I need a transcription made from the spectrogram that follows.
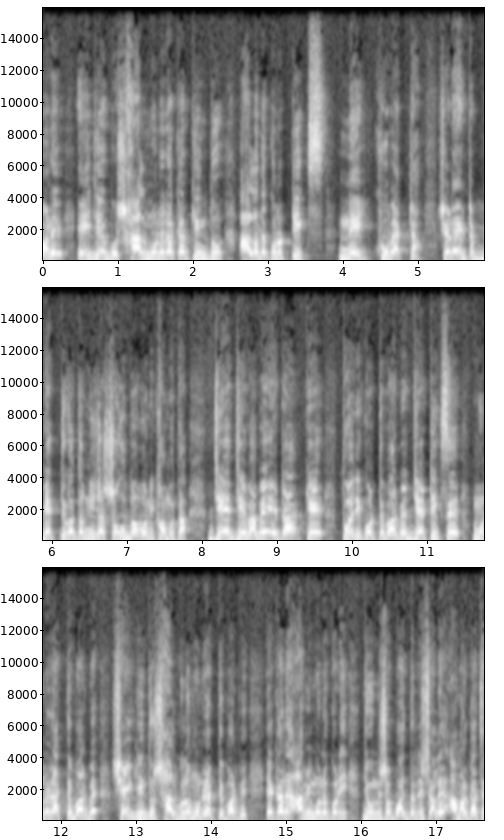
মানে এই যে সাল মনে রাখার কিন্তু আলাদা কোনো টিক্স নেই, খুব একটা। সেটা একটা ব্যক্তিগত নিজস্ব উদ্ভাবনী ক্ষমতা। যে যেভাবে এটাকে তৈরি করতে পারবে, যে টিক্সে মনে রাখতে পারবে, সেই কিন্তু সালগুলো মনে রাখতে পারবে। এখানে আমি মনে করি যে উনিশশো পঁয়তাল্লিশ সালে আমার কাছে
